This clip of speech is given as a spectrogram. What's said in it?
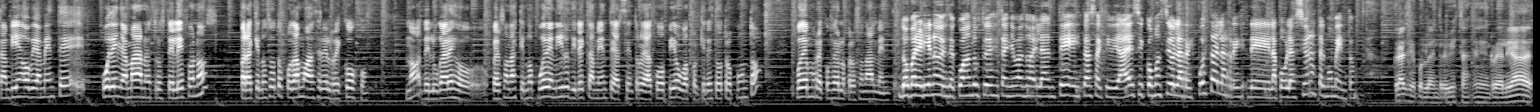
También obviamente eh, pueden llamar a nuestros teléfonos para que nosotros podamos hacer el recojo ¿no? de lugares o personas que no pueden ir directamente al centro de acopio o a cualquier este otro punto podemos recogerlo personalmente. Don Valeriano, ¿desde cuándo ustedes están llevando adelante estas actividades y cómo ha sido la respuesta de la, de la población hasta el momento? Gracias por la entrevista. En realidad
